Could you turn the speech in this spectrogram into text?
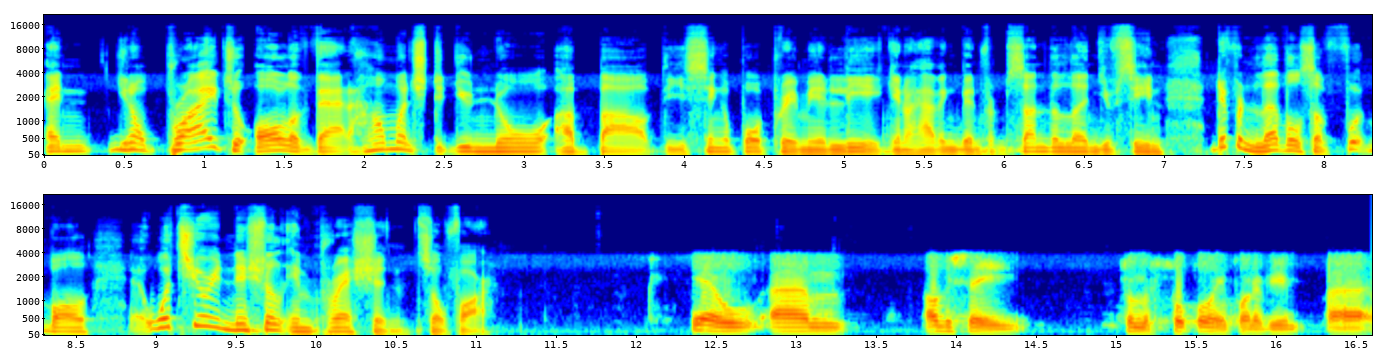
and, you know, prior to all of that, how much did you know about the Singapore Premier League? You know, having been from Sunderland, you've seen different levels of football. What's your initial impression so far? Yeah, well, um, obviously, from a footballing point of view, uh,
